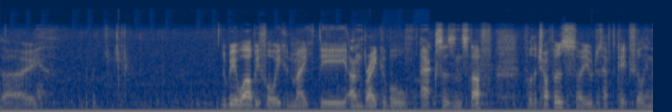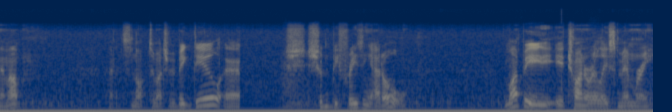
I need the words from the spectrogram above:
So it'll be a while before we can make the unbreakable axes and stuff for the choppers, so you'll just have to keep filling them up. That's not too much of a big deal, and sh shouldn't be freezing at all. It might be it trying to release memory.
